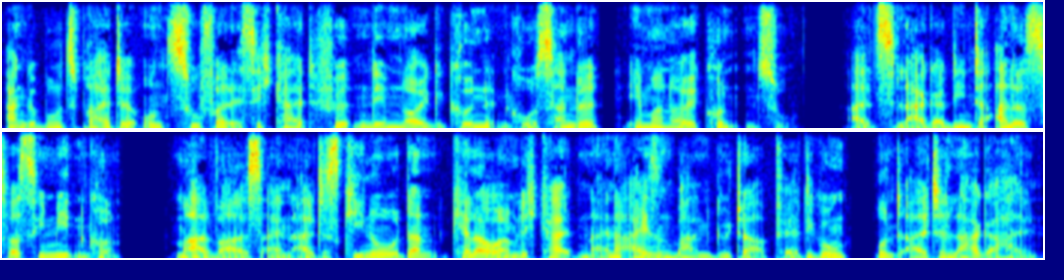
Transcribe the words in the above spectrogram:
Angebotsbreite und Zuverlässigkeit führten dem neu gegründeten Großhandel immer neue Kunden zu. Als Lager diente alles, was sie mieten konnten. Mal war es ein altes Kino, dann Kellerräumlichkeiten einer Eisenbahn-Güterabfertigung und alte Lagerhallen.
